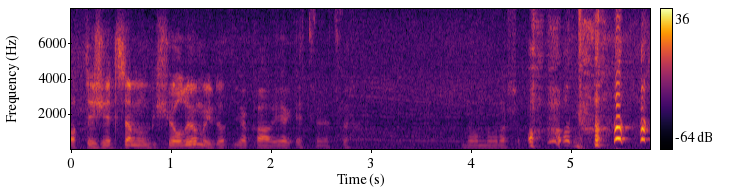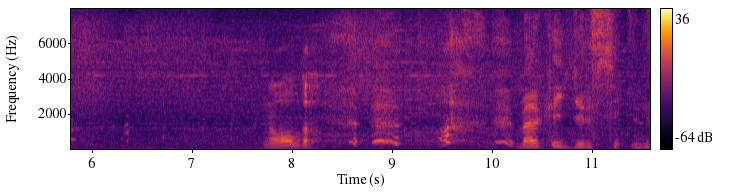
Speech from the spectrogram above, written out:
Ateş etsem bir şey oluyor muydu? Yok abi ya, etme etme. Bir de onunla uğraş. Ne oldu? Berkay'ın geliş şeklinde.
